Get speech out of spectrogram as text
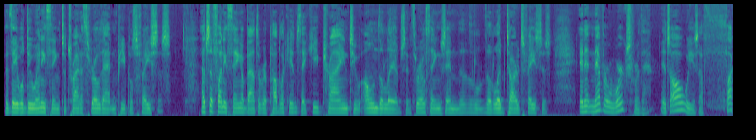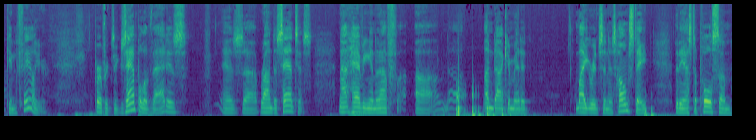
that they will do anything to try to throw that in people's faces. That's the funny thing about the Republicans. They keep trying to own the libs and throw things in the, the, the libtards' faces. And it never works for them. It's always a fucking failure. The perfect example of that is as uh, Ron DeSantis not having enough uh, undocumented migrants in his home state that he has to pull some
